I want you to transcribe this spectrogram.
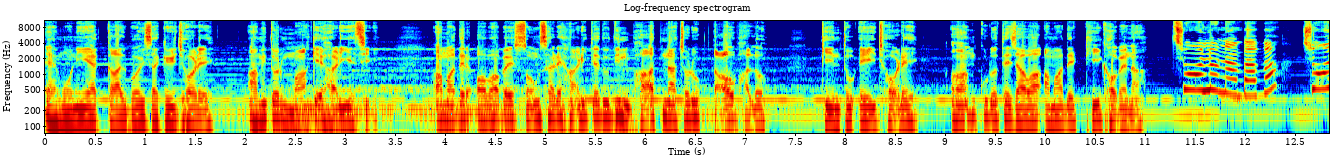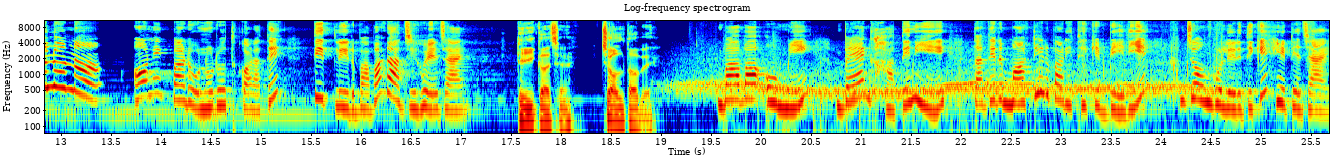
এমনই এক কালবৈশাখীর ঝড়ে আমি তোর মাকে হারিয়েছি। আমাদের অভাবের সংসারে হাঁড়িতে দুদিন ভাত না চড়ুক তাও ভালো। কিন্তু এই ঝড়ে আম কুড়োতে যাওয়া আমাদের ঠিক হবে না। চলো না বাবা চলো না। অনেকবার অনুরোধ করাতে তিতলির বাবা রাজি হয়ে যায়। ঠিক আছে। চল তবে। বাবা ও মেয়ে ব্যাগ হাতে নিয়ে তাদের মাটির বাড়ি থেকে বেরিয়ে জঙ্গলের দিকে হেঁটে যায়।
